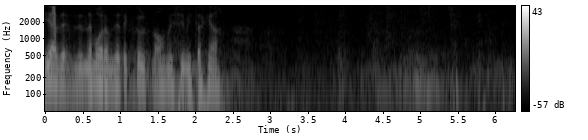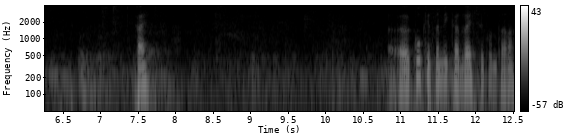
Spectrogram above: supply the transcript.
Ja, zdaj, zdaj ne morem zdaj tako tultno, mislim itak, ja. Kaj? Uh, koliko je zamika? 20 sekund, a ne?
